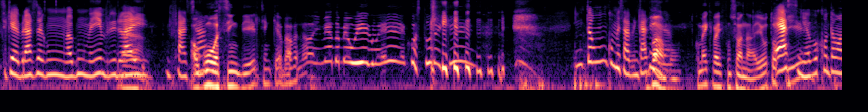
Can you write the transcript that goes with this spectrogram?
Se quebrasse algum, algum membro, ir lá É. e enfaixar. Algum ossinho dele tinha que quebrar. Falei, Não, emenda meu Igor aí, costura aqui. Então vamos começar a brincadeira. Vamos. Como é que vai funcionar? Eu tô É aqui... assim, eu vou contar uma,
